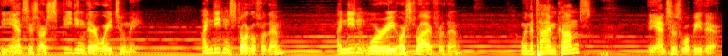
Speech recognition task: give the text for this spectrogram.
the answers are speeding their way to me. I needn't struggle for them. I needn't worry or strive for them. When the time comes, the answers will be there.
